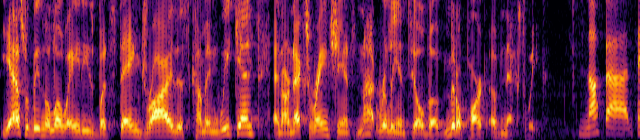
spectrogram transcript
Yes, we'll be in the low 80s, but staying dry this coming weekend, and our next rain chance not really until the middle part of next week. Not bad. Thank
